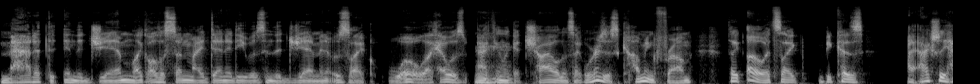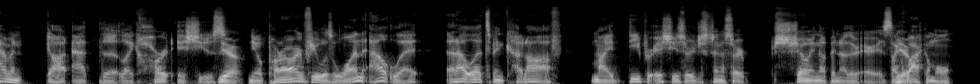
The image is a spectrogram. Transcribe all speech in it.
mad at the in the gym. Like all of a sudden, my identity was in the gym, and it was like, whoa, like I was mm-hmm. acting like a child. It's like, where is this coming from? It's like, oh, it's like because I actually haven't got at the like heart issues. Yeah, you know, pornography was one outlet that outlet's been cut off, my deeper issues are just going to start showing up in other areas, like yep. whack a mole.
